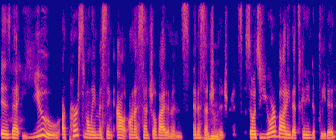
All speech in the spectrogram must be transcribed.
is that you are personally missing out on essential vitamins and essential mm-hmm. nutrients. So it's your body that's getting depleted.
